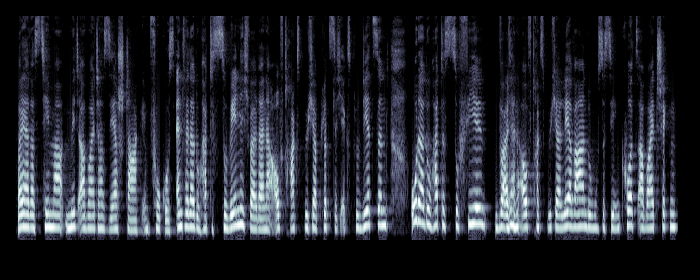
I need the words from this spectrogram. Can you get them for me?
war ja das Thema Mitarbeiter sehr stark im Fokus. Entweder du hattest zu wenig, weil deine Auftragsbücher plötzlich explodiert sind, oder du hattest zu viel, weil deine Auftragsbücher leer waren, du musstest sie in Kurzarbeit schicken.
